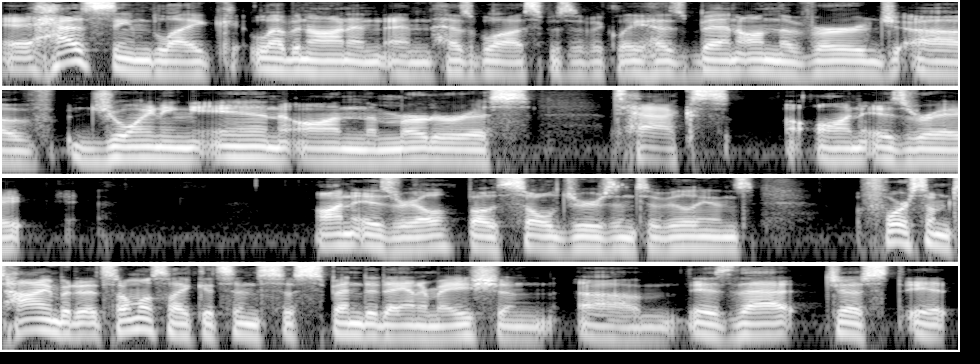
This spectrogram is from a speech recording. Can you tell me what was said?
it has seemed like Lebanon and, and Hezbollah specifically has been on the verge of joining in on the murderous attacks on Israel on Israel, both soldiers and civilians, for some time. But it's almost like it's in suspended animation. Um, is that just it?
